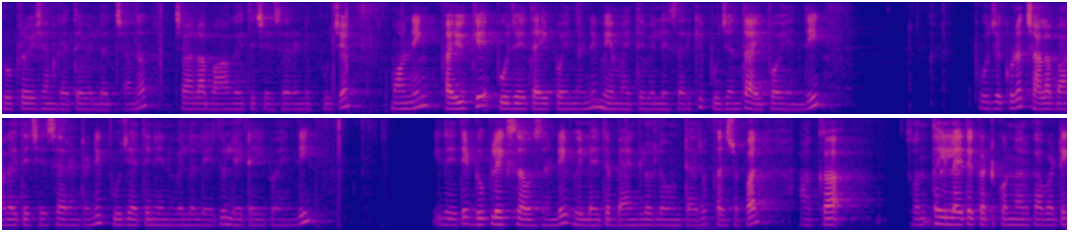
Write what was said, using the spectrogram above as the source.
గృహప్రవేశానికి అయితే వెళ్ళొచ్చాను. చాలా బాగా అయితే చేశారండి పూజ. మార్నింగ్ ఫైవ్కే పూజ అయితే అయిపోయిందండి. మేమైతే వెళ్ళేసరికి పూజ అంతా అయిపోయింది. పూజ కూడా చాలా బాగా అయితే చేశారంటండి. పూజ అయితే నేను వెళ్ళలేదు లేట్ అయిపోయింది. ఇదైతే డూప్లెక్స్ హౌస్ అండి. వీళ్ళైతే బెంగళూరులో ఉంటారు. ఫస్ట్ ఆఫ్ ఆల్ అక్క సొంత ఇల్లు అయితే కట్టుకున్నారు కాబట్టి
